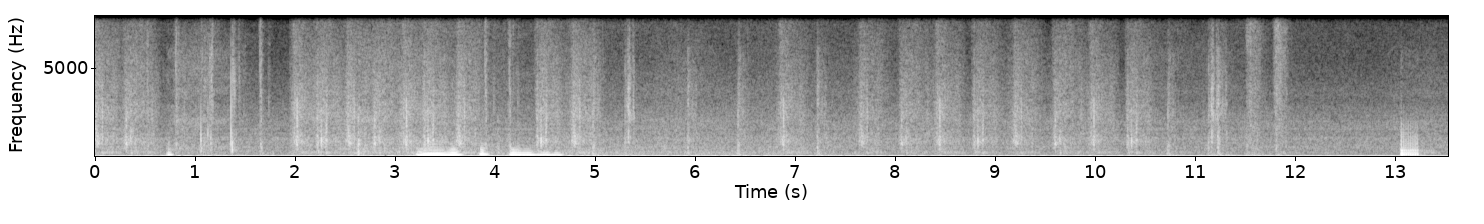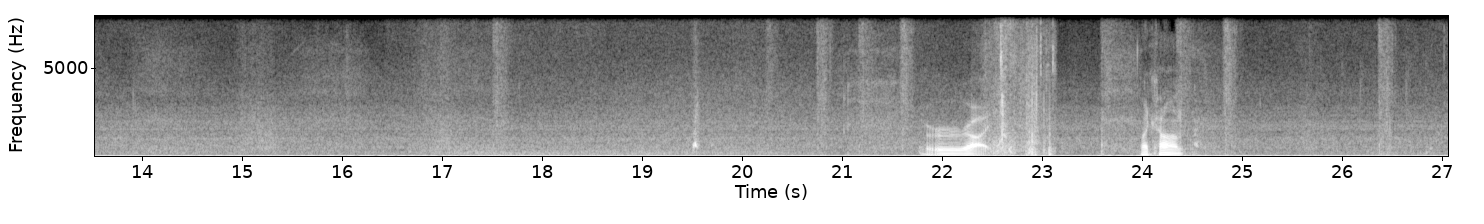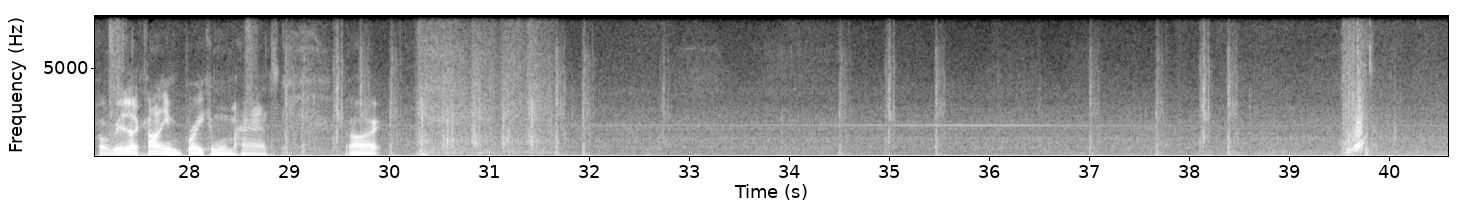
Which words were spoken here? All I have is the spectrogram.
Right. I can't. Oh really? I can't even break them with my hands. Alright.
